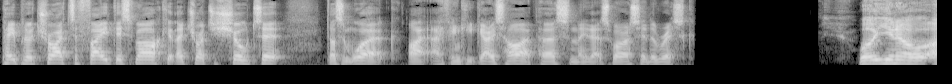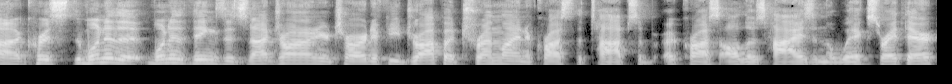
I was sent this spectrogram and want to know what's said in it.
people have tried to fade this market. They tried to short it. Doesn't work. I, I think it goes higher. Personally, that's where I see the risk. Well, you know, uh, Chris, one of the one of the things that's not drawn on your chart, if you drop a trend line across the tops across all those highs and the wicks right there,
